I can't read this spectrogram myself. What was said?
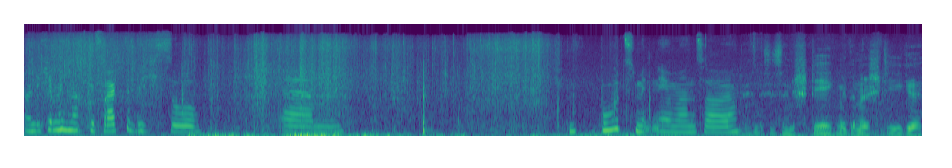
Und ich habe mich noch gefragt, ob ich so ähm, Boots mitnehmen soll. Nein, es ist ein Steg mit einer Stiege.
